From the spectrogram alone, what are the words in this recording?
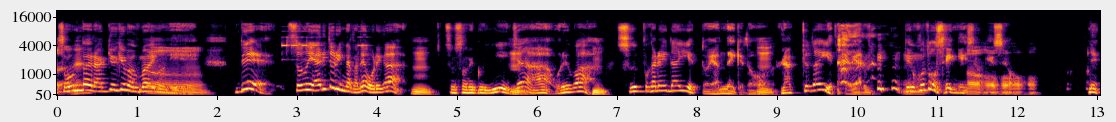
うそんなラッキョ行けばうまいのに。。で、そのやりとりの中で俺が、うん。その曽根君に、うんじゃあ、俺はうん、スープカレーダイエットはやんないけど、うんラッキョダイエットをやるっていうことを宣言したわけですよ。よ。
